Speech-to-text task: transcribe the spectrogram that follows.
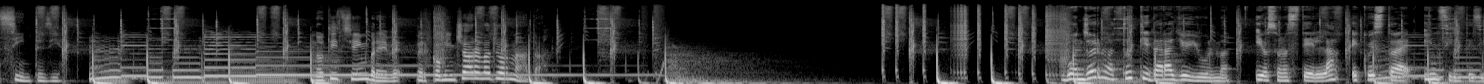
sintesi. Notizie in breve per cominciare la giornata. Buongiorno a tutti da Radio Yulm. Io sono Stella e questo è In Sintesi,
